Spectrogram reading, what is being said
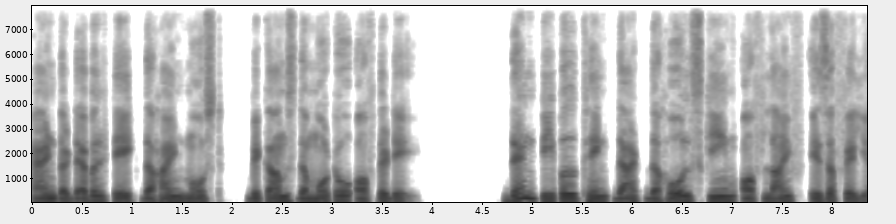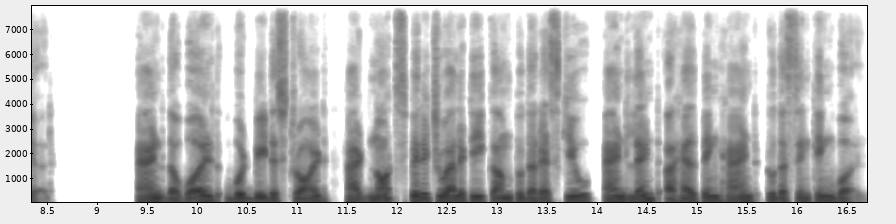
and the devil take the hindmost, becomes the motto of the day. Then people think that the whole scheme of life is a failure. And the world would be destroyed had not spirituality come to the rescue and lent a helping hand to the sinking world.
